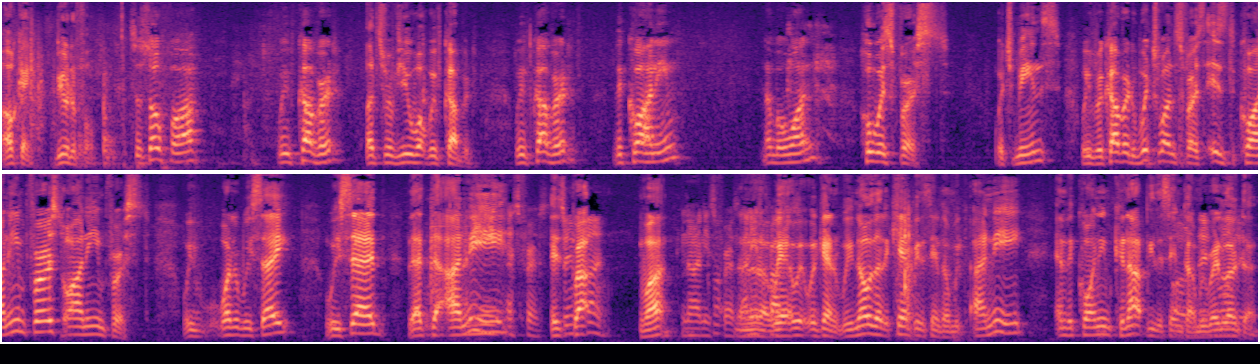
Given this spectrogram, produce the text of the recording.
Okay, beautiful. So, so far, we've covered, let's review what we've covered. We've covered the Kohanim, number one, who was first, which means we've recovered which one's first. Is the Kohanim first or Anim first? We What did we say? We said that the Ani, Ani is first. is pro- What? No, Ani's first. No, Ani's no, no. We, we, again, we know that it can't be the same time. We, Ani and the Kohanim cannot be the same Oh, time. We already learned that.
